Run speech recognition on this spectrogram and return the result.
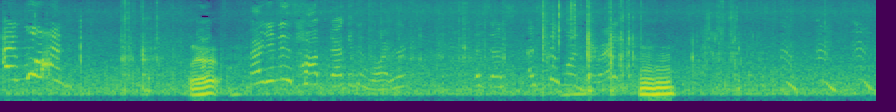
I won. Yeah. Imagine just hop back in the water. I still, won, right? Mhm. Mm, mm, mm,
